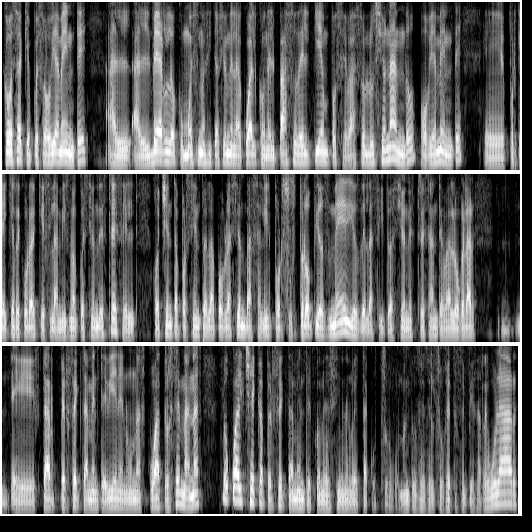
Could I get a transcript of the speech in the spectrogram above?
Cosa que pues obviamente al, al verlo como es una situación en la cual con el paso del tiempo se va solucionando, obviamente, eh, porque hay que recordar que es la misma cuestión de estrés. El 80% de la población va a salir por sus propios medios de la situación estresante, va a lograr eh, estar perfectamente bien en unas cuatro semanas, lo cual checa perfectamente con el síndrome de Takotsubo. Entonces el sujeto se empieza a regular,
